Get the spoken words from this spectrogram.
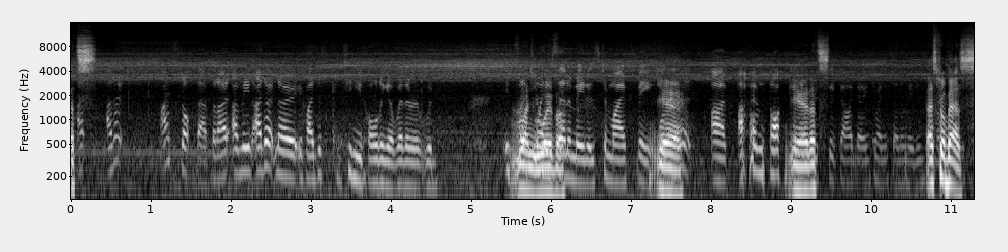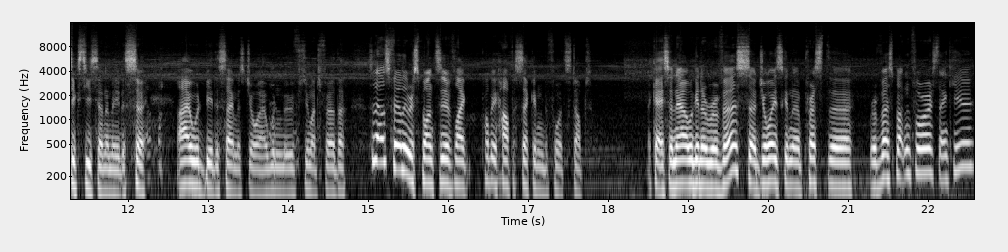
That's. I, I don't. I stopped that, but I, I mean, I don't know if I just continued holding it, whether it would. It's Run like 20 centimeters to my feet. Yeah. I, I'm not going Yeah, to that's- risk a car going 20 centimeters. That's for about 60 centimeters, so I would be the same as Joy. I wouldn't move too much further. So that was fairly responsive, like probably half a second before it stopped. Okay, so now we're going to reverse. So Joy's going to press the reverse button for us. Thank you.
